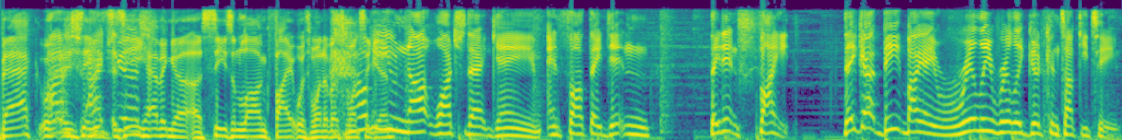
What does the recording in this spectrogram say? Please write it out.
back? I, is, he, just, is he having a, a season long fight with one of us once again? How do you not watch that game and thought they didn't they didn't fight? They got beat by a really really good Kentucky team.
